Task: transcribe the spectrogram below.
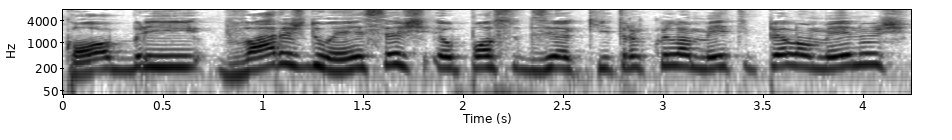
cobre várias doenças. Eu posso dizer aqui tranquilamente, pelo menos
